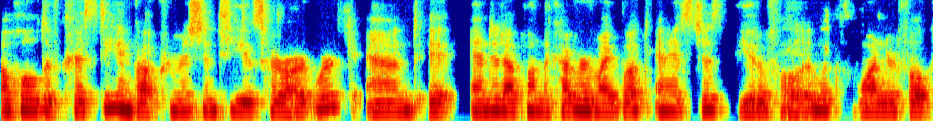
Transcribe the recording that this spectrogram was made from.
a hold of Christy and got permission to use her artwork. And it ended up on the cover of my book. And it's just beautiful. It looks wonderful.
